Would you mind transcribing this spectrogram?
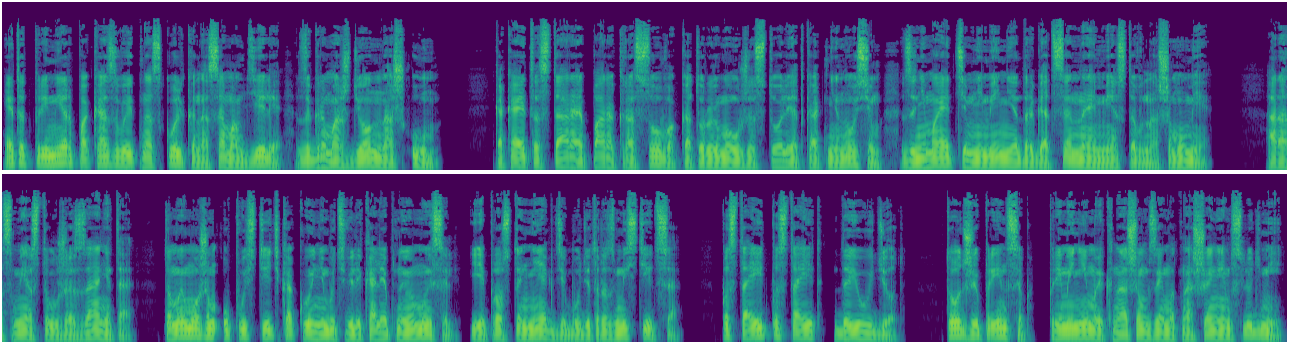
Этот пример показывает, насколько на самом деле загроможден наш ум. Какая-то старая пара кроссовок, которую мы уже сто лет как не носим, занимает тем не менее драгоценное место в нашем уме. А раз место уже занято, то мы можем упустить какую-нибудь великолепную мысль, ей просто негде будет разместиться. Постоит-постоит, да и уйдет. Тот же принцип, применимый к нашим взаимоотношениям с людьми,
